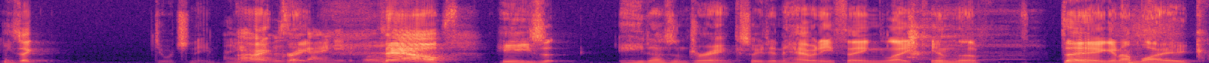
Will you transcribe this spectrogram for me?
He's like, do what you need. I- All I right, was great. like, I need to now he's he doesn't drink, so he didn't have anything like in the thing, and I'm like,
